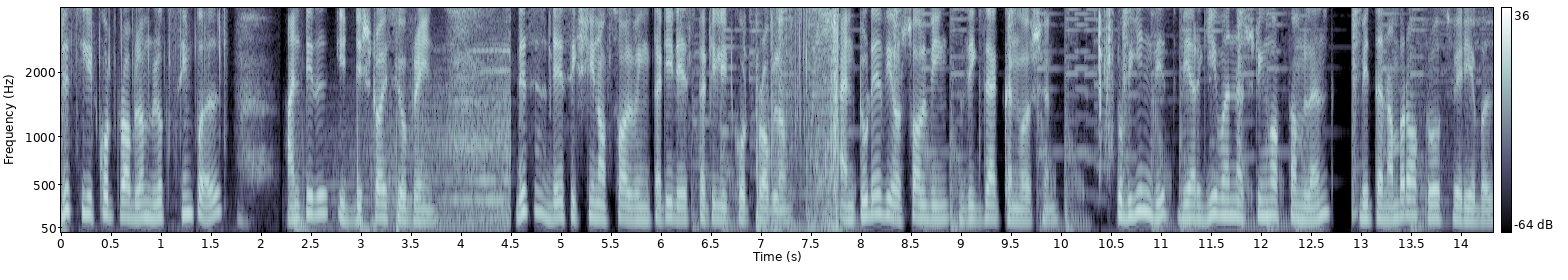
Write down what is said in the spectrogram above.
This LeetCode problem looks simple until it destroys your brain. This is day 16 of solving 30 days 30 LeetCode problem and today we are solving zigzag conversion. To begin with, we are given a string of some length with a number of rows variable.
